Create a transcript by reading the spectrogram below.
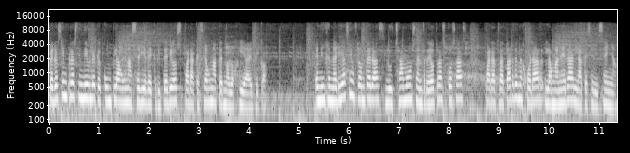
pero es imprescindible que cumpla una serie de criterios para que sea una tecnología ética. En Ingeniería sin Fronteras luchamos, entre otras cosas, para tratar de mejorar la manera en la que se diseña,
